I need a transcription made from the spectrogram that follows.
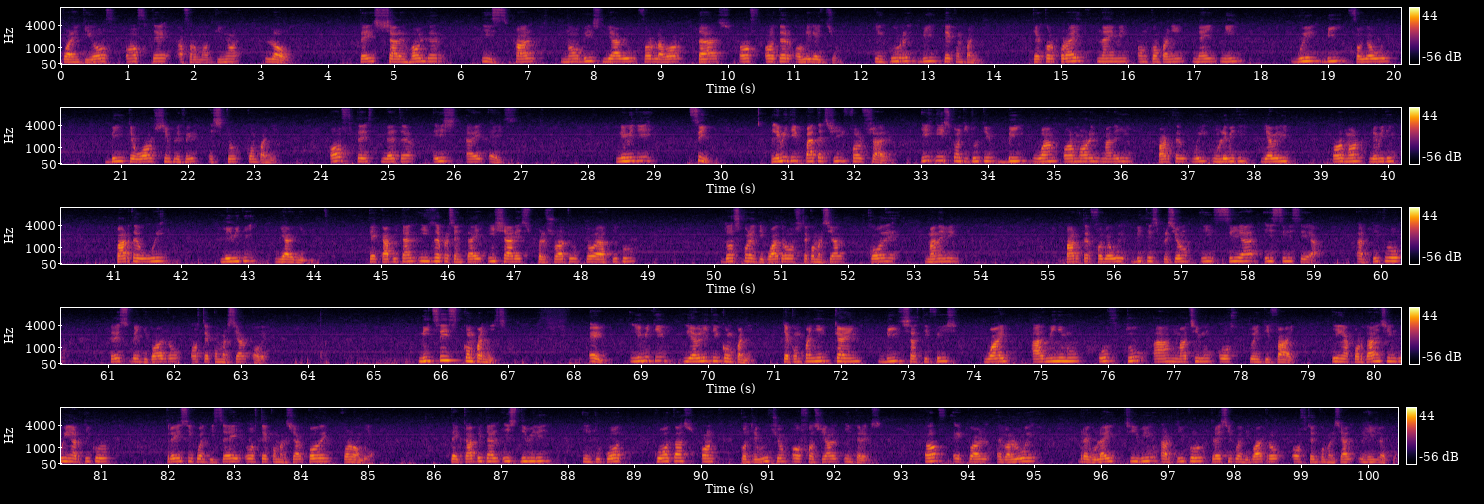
42 of the aforementioned law. The shareholder is held no be liable for labor tax of other obligation incurred by the company. The corporate name on company name will be followed by the word simplified stock company. Of the letter is a Limited C. Limited partnership for sale. It is constituted by one or more managing parte with unlimited liability or more limited parte with limited liability. The capital is represented in shares pursuant to artículo 244 de este Comercial Code Managing Partner Following Bit Expresión y CIA y CCA. Artículo 324 Oste Comercial Code. Mixed companies. A. Limited liability company. The company can be certified with a minimum of 2 and maximum of 25, in accordance with Article 356 of the Commercial Code Colombia. The capital is divided into quotas on contribution of social interest of equal value regulated by Article 354 of the Commercial Legislation.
